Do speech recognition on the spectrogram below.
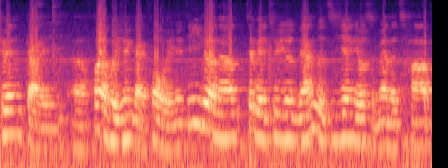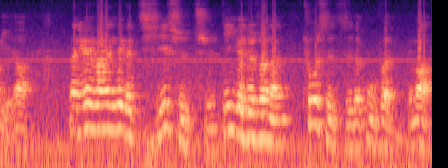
圈改呃 while 回圈改 for 回圈，第一个呢特别注意就是两者之间有什么样的差别啊？那你会发现那个起始值，第一个就是说呢初始值的部分有没有？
